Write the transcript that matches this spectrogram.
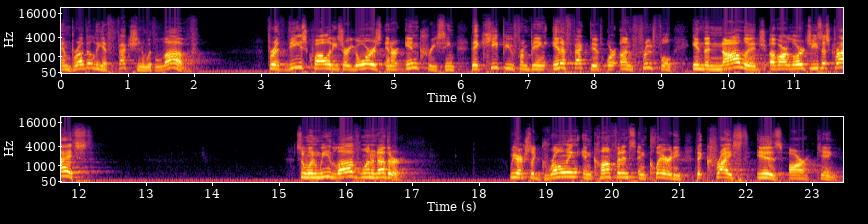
and brotherly affection with love. For if these qualities are yours and are increasing, they keep you from being ineffective or unfruitful in the knowledge of our Lord Jesus Christ. So when we love one another, we are actually growing in confidence and clarity that Christ is our King,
